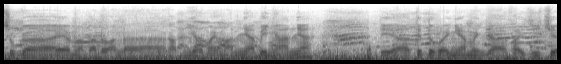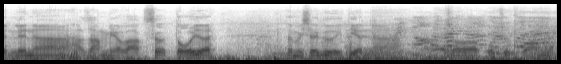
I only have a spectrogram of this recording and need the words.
Chúc uh, em và cả đoàn uh, gặp nhiều may mắn nhé, bình an nhé Thì uh, tiếp tục anh em mình uh, phải di chuyển lên uh, Hà Giang Mèo Vạc sợ tối rồi đấy Rồi mình sẽ gửi tiền uh, cho cô chủ quán đấy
